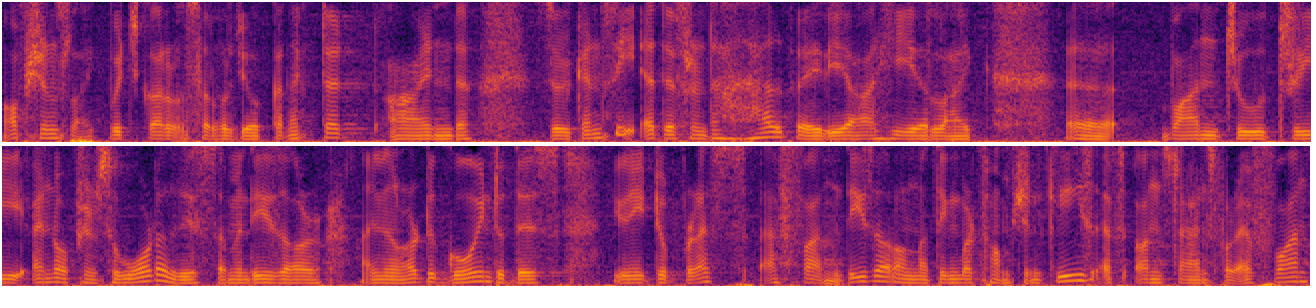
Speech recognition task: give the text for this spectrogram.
options like which server you're connected and so you can see a different help area here like uh, one two three and options. So what are these? I mean these are in order to go into this you need to press f1 these are all nothing but function keys. F1 stands for f1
